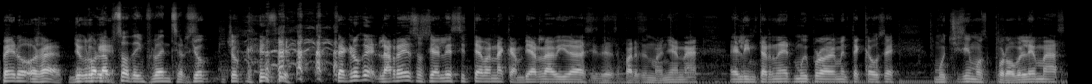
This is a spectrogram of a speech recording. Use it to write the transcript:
Pero, o sea, yo creo colapso que. de influencers. Yo, yo que- sí. O sea, creo que las redes sociales sí te van a cambiar la vida si desaparecen mañana. El internet muy probablemente cause muchísimos problemas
